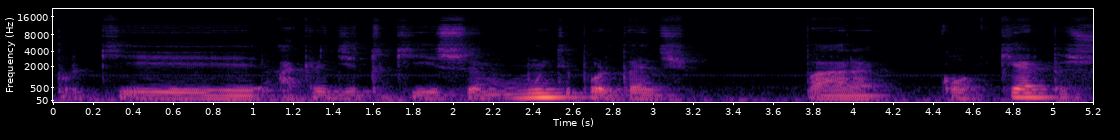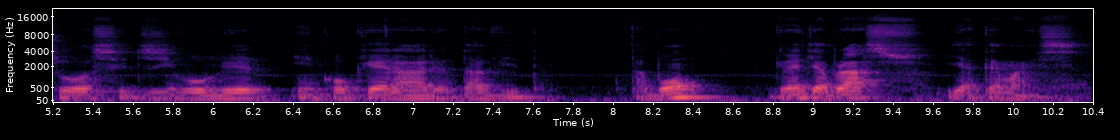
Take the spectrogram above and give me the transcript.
porque acredito que isso é muito importante para qualquer pessoa se desenvolver em qualquer área da vida, tá bom? Grande abraço e até mais.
